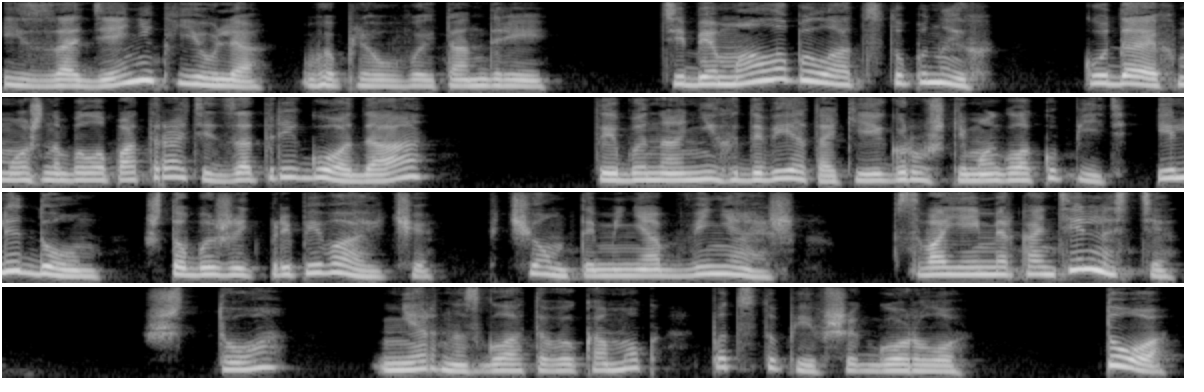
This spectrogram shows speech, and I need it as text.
«Из-за денег, Юля?» — выплевывает Андрей. «Тебе мало было отступных? Куда их можно было потратить за три года, а? Ты бы на них две такие игрушки могла купить. Или дом, чтобы жить припеваючи. В чем ты меня обвиняешь? В своей меркантильности?» «Что?» — нервно сглатываю комок, подступивший к горлу. «Что?»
